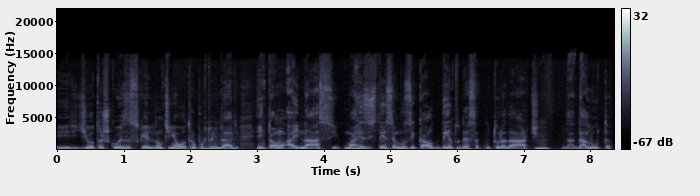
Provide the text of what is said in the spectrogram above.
e de outras coisas que ele não tinha outra oportunidade. Hum. Então aí nasce uma resistência musical dentro dessa cultura da arte, hum. da, da luta.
